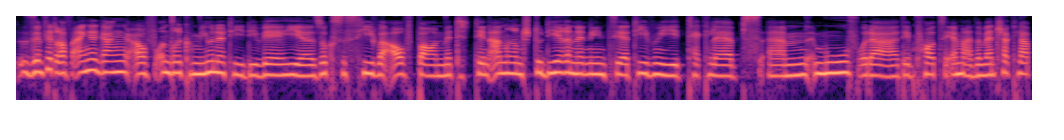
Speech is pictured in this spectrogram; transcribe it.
sind wir darauf eingegangen, auf unsere Community, die wir hier sukzessive aufbauen mit den anderen Studierendeninitiativen wie Tech Labs, ähm, Move oder dem VCM, also Venture Club.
